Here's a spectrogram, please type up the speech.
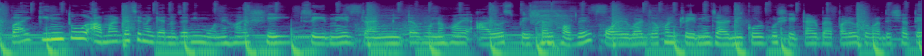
উপায় কিন্তু আমার কাছে না কেন জানি মনে হয় সেই ট্রেনের জার্নিটা মনে হয় আরও স্পেশাল হবে। পরের বার যখন ট্রেনে জার্নি করব সেটার ব্যাপারেও তোমাদের সাথে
